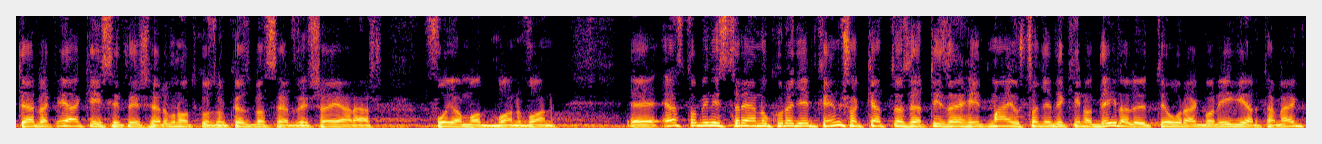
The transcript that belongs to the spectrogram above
tervek elkészítésére vonatkozó közbeszerzés eljárás folyamatban van. Ezt a miniszterelnök úr egyébként nem csak 2017. május 4-én a délelőtti órákban ígérte meg,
